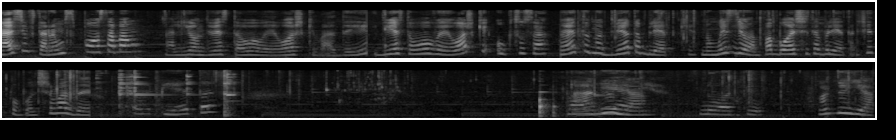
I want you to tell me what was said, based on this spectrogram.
Красим вторым способом. Нальем 2 столовые ложки воды и 2 столовые ложки уксуса. Но это на 2 таблетки. Но мы сделаем побольше таблеток. Значит, побольше воды. Обеда? Можно я? Ну, ты? Можно я?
